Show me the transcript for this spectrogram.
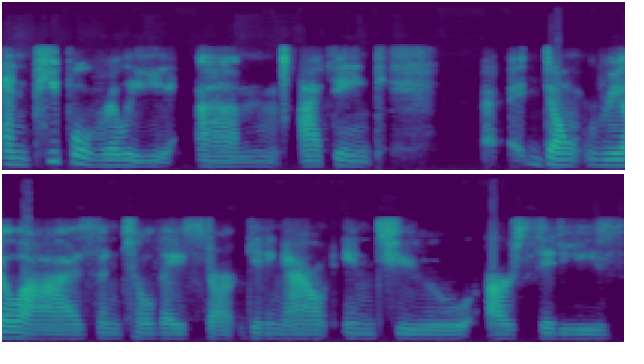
and people really, um, I think, don't realize until they start getting out into our cities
